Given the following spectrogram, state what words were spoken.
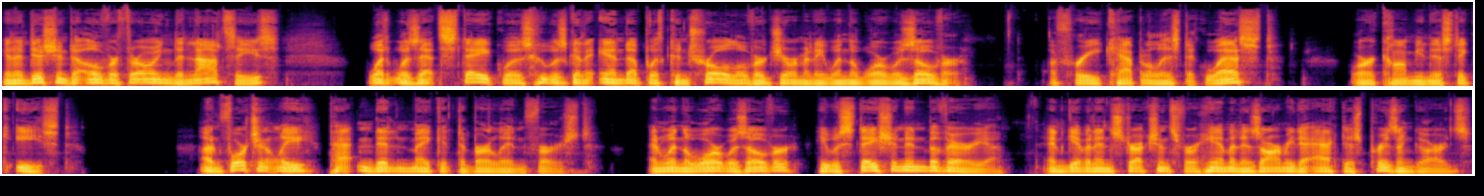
In addition to overthrowing the Nazis, what was at stake was who was going to end up with control over Germany when the war was over a free capitalistic West or a communistic East. Unfortunately, Patton didn't make it to Berlin first, and when the war was over, he was stationed in Bavaria and given instructions for him and his army to act as prison guards,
